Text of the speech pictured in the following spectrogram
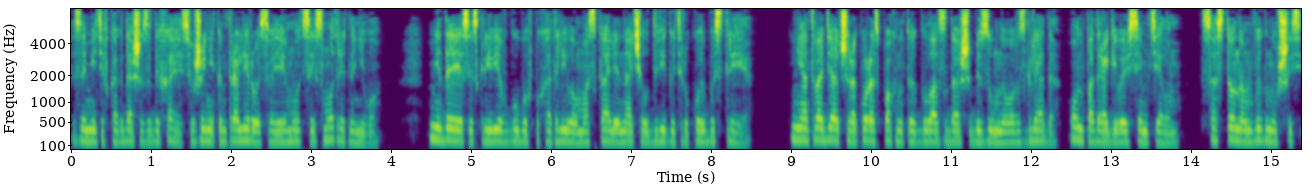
Заметив, как Даша, задыхаясь, уже не контролируя свои эмоции, смотрит на него, Медеис, искривив губы в похотливом маскале, начал двигать рукой быстрее. Не отводя от широко распахнутых глаз Даши безумного взгляда, он, подрагивая всем телом, со стоном выгнувшись,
